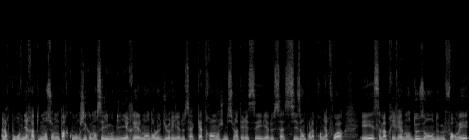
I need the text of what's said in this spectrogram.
Alors pour revenir rapidement sur mon parcours, j'ai commencé l'immobilier réellement dans le dur il y a de ça 4 ans. Je m'y suis intéressé il y a de ça 6 ans pour la première fois et ça m'a pris réellement 2 ans de me former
